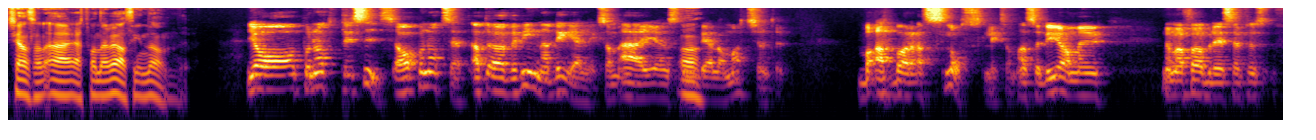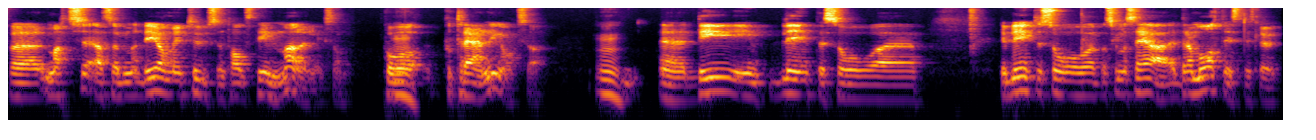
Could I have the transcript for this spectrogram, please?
känslan är att vara nervös innan. Ja, på något, precis. Ja, på något sätt. Att övervinna det liksom är ju en stor Ja. del av matchen. Typ. Att bara slåss liksom. Alltså det gör man ju när man förbereder sig för, för matcher. Alltså det gör man ju tusentals timmar liksom. På, Mm. på träning också. Mm. Eh, det blir inte så... Det blir inte så, vad ska man säga, dramatiskt till slut.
